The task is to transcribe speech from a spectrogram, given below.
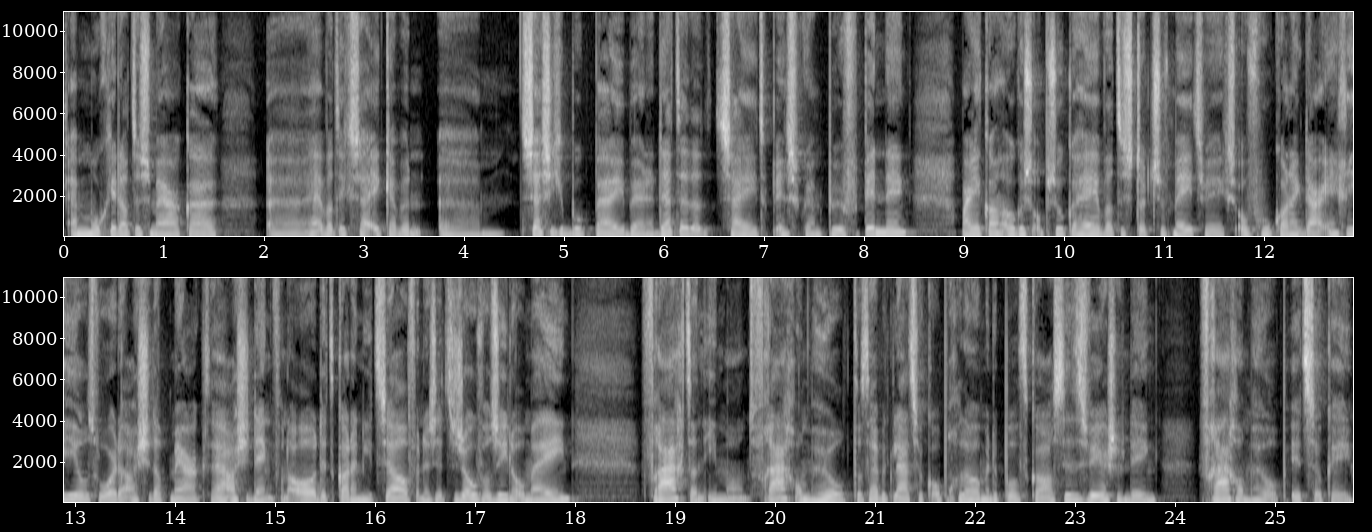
En mocht je dat dus merken, uh, hè, wat ik zei, ik heb een um, sessie geboekt bij Bernadette. Dat, zij heet op Instagram Puur Verbinding. Maar je kan ook eens opzoeken, hey, wat is Touch of Matrix? Of hoe kan ik daarin geheeld worden als je dat merkt? Hè? Als je denkt van, oh, dit kan ik niet zelf en er zitten zoveel zielen om me heen. Vraag dan iemand. Vraag om hulp. Dat heb ik laatst ook opgenomen in de podcast. Dit is weer zo'n ding. Vraag om hulp. It's okay.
